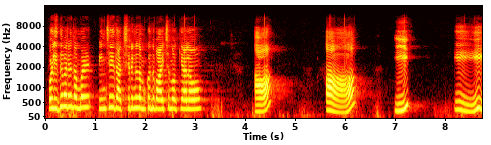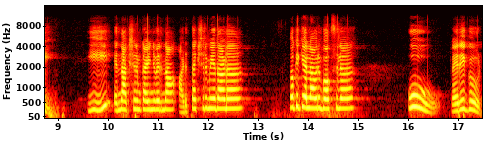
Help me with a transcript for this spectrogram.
അപ്പോൾ ഇതുവരെ നമ്മൾ പിൻ ചെയ്ത അക്ഷരങ്ങൾ നമുക്കൊന്ന് വായിച്ചു നോക്കിയാലോ? ആ ആ ഇ ഈ ഈ എന്ന അക്ഷരം കഴിഞ്ഞു വരുന്ന അടുത്ത അക്ഷരം ഏതാണ്? നോക്കിക്കേ എല്ലാവരും ബോക്സിൽ ഊ വെരി ഗുഡ്.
